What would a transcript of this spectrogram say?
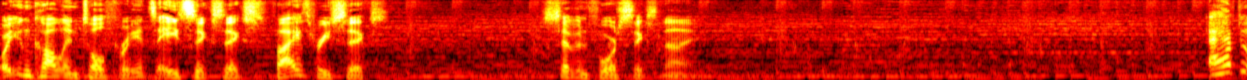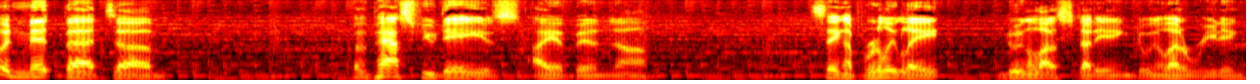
Or you can call in toll free. It's 866 536 7469. I have to admit that um, for the past few days, I have been uh, staying up really late, doing a lot of studying, doing a lot of reading.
